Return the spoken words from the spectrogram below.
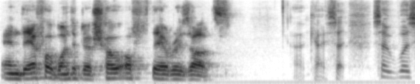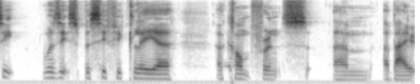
and therefore wanted to show off their results. Okay, so so was it was it specifically a, a conference um, about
